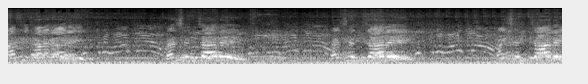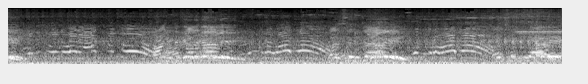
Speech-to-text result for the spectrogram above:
శాంతి కలగాలి. నశించాలి నశించాలి నశించాలి శాంతి కలగాలి. నశించాలి నశించాలి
